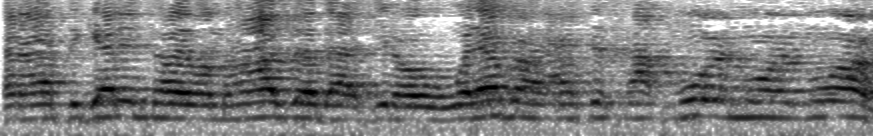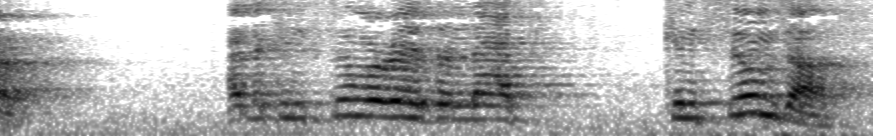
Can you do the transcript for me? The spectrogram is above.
And I have to get into Ilam Haza that, you know, whatever, I have to chop more and more and more. And the consumerism that consumes us.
